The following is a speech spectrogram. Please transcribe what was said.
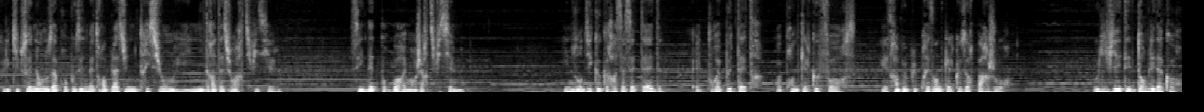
que l'équipe soignante nous a proposé de mettre en place une nutrition et une hydratation artificielle. C'est une aide pour boire et manger artificiellement. Ils nous ont dit que grâce à cette aide, elle pourrait peut-être reprendre quelques forces et être un peu plus présente quelques heures par jour. Olivier était d'emblée d'accord,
